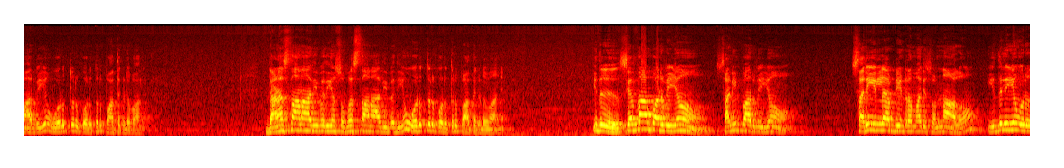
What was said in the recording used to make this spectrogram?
பார்வையும் ஒருத்தருக்கு ஒருத்தர் பார்த்துக்கிடுவாங்க. தனஸ்தானாதிபதியும் சுபஸ்தானாதிபதியும் ஒருத்தருக்கு ஒருத்தர் பார்த்துக்கிடுவாங்க. இது செவ்வாய் பார்வையும் சனி பார்வையும் சரியில்லை அப்படின்ற மாதிரி சொன்னாலும் இதுலேயும் ஒரு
